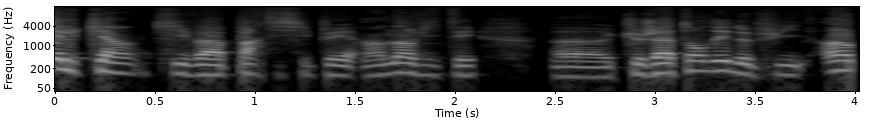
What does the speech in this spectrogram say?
quelqu'un qui va participer, un invité euh, que j'attendais depuis un,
